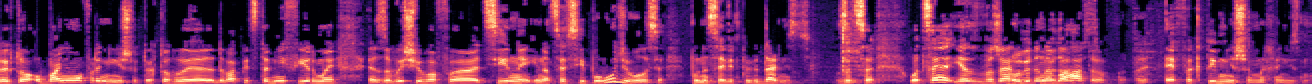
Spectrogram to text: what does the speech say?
Той, хто обманював раніше, той, хто е, давав підставні фірми, е, завищував е, ціни і на це всі погоджувалися, понесе відповідальність за це. Оце я вважаю Про буде набагато ефективнішим механізмом.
